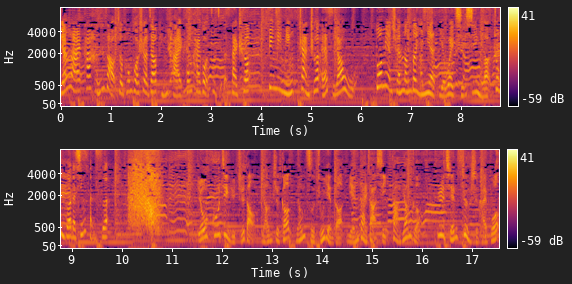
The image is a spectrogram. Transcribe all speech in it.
原来他很早就通过社交平台公开过自己的赛车，并命名战车 S 幺五。多面全能的一面也为其吸引了众多的新粉丝。由郭靖宇执导、杨志刚、杨紫主演的年代大戏《大秧歌》日前正式开播，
